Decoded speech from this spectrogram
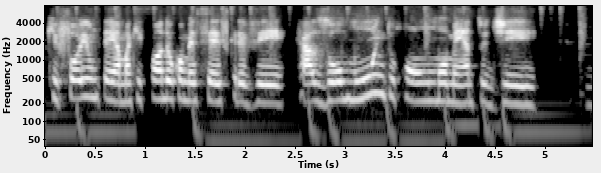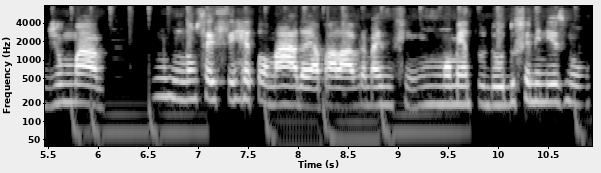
que foi um tema que, quando eu comecei a escrever, casou muito com um momento de, de uma. Não sei se retomada é a palavra, mas enfim, um momento do, do feminismo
